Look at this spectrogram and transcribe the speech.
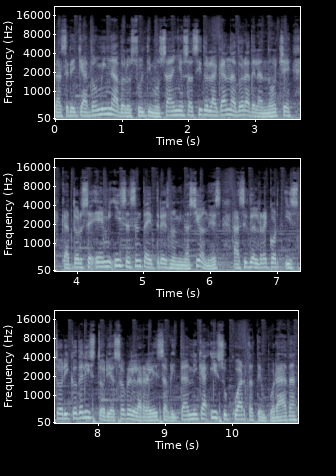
la serie que ha dominado los últimos años, ha sido la ganadora de la noche, 14 Emmy y 63 nominaciones. Ha sido el récord histórico de la historia sobre la realeza británica y su cuarta temporada.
